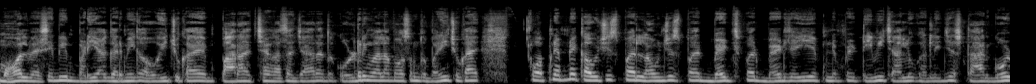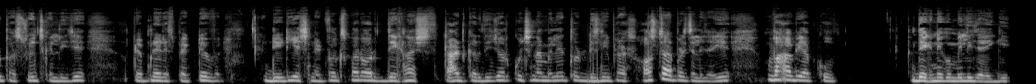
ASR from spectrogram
माहौल वैसे भी बढ़िया, गर्मी का हो ही चुका है। पारा अच्छा खासा जा रहा है तो कोल्ड ड्रिंक वाला मौसम तो बन ही चुका है। तो अपने अपने काउचेस पर लाउंजेस पर बेड्स पर बैठ जाइए, अपने अपने टीवी चालू कर लीजिए स्टार गोल्ड पर स्विच कर लीजिए, अपने अपने respective D T H networks पर और देखना स्टार्ट कर दीजिए और कुछ ना मिले तो डिजनी प्लस हॉटस्टार पर चले जाइए, वहाँ भी आपको देखने को मिली जाएगी।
